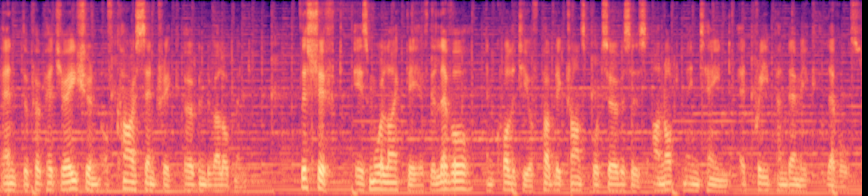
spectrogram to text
and the perpetuation of car-centric urban development this shift is more likely if the level and quality of public transport services are not maintained at pre-pandemic levels.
